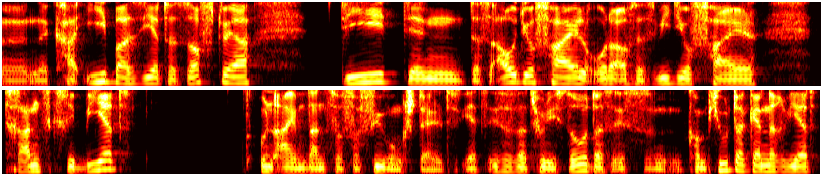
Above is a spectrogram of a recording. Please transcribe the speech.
äh, eine KI-basierte Software, die den, das Audio-File oder auch das Video-File transkribiert und einem dann zur Verfügung stellt. Jetzt ist es natürlich so, das ist Computer generiert,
